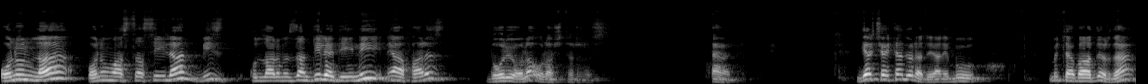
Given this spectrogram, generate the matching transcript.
Onunla, onun vasıtasıyla biz kullarımızdan dilediğini ne yaparız? Doğru yola ulaştırırız. Evet. Gerçekten öyledir. Yani bu mütebadır da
